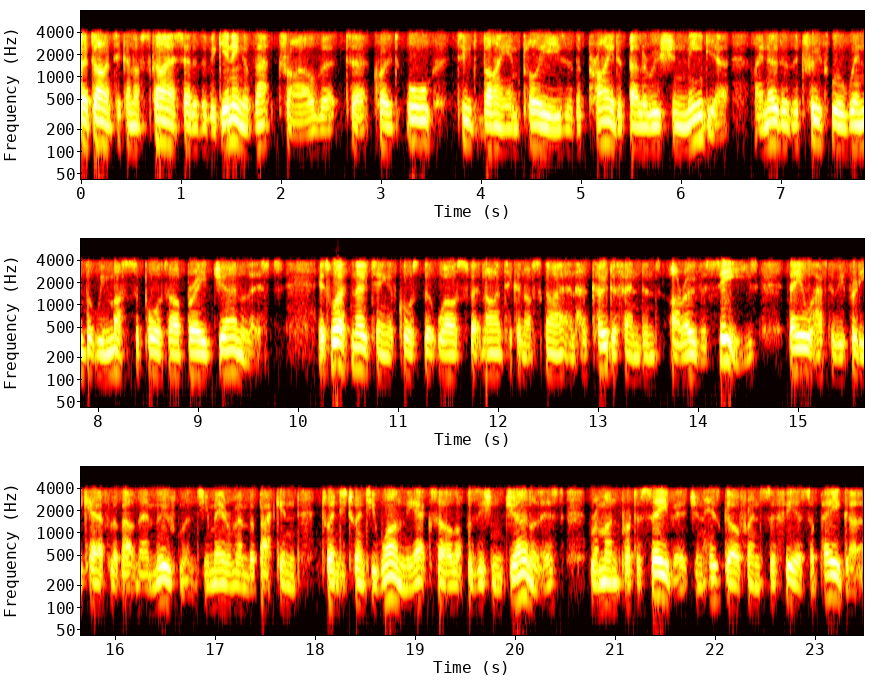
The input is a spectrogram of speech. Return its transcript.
Svetlana Tikhanovskaya said at the beginning of that trial that, uh, quote, all Tut.by employees are the pride of Belarusian media. I know that the truth will win, but we must support our brave journalists. It's worth noting, of course, that while Svetlana Tikhanovskaya and her co-defendants are overseas, they all have to be pretty careful about their movements. You may remember back in 2021, the exiled opposition journalist Roman Protasevich and his girlfriend Sofia Sapega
